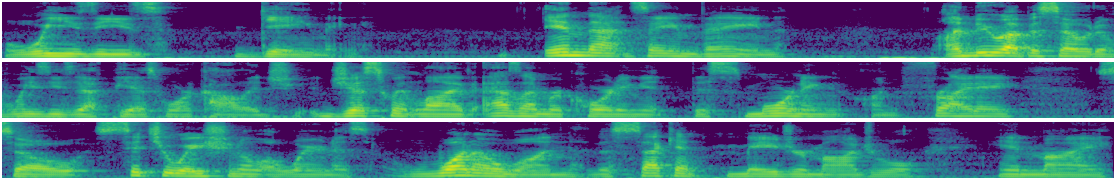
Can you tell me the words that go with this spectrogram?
Wheezy's Gaming. In that same vein, a new episode of Wheezy's FPS War College just went live as I'm recording it this morning on Friday. So, Situational Awareness 101, the second major module in my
